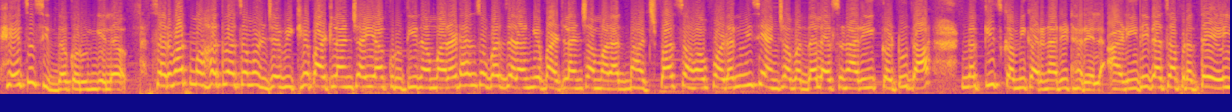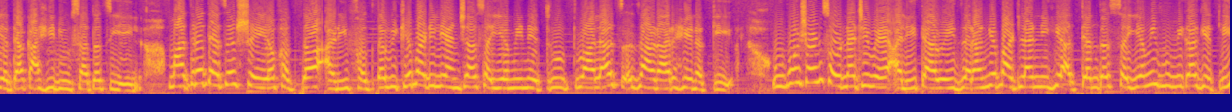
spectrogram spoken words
हेच सिद्ध करून गेलं. सर्वात महत्वाचं म्हणजे विखे पाटलांच्या या कृतीनं मराठ्यांसोबत जरांगे पाटलांच्या मनात भाजपासह फडणवीस यांच्याबद्दल असणारी कटुता नक्कीच कमी करणारी ठरेल आणि ती त्याचा प्रत्यय येत्या काही दिवसातच येईल. मात्र त्याचं श्रेय फक्त आणि फक्त विखे पाटील यांच्या संयमी नेतृत्वालाच जाणार हे नक्की. उपोषण सोडण्याची वेळ आली त्यावेळी जरांगे पाटलांनी ही अत्यंत संयमी भूमिका घेतली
